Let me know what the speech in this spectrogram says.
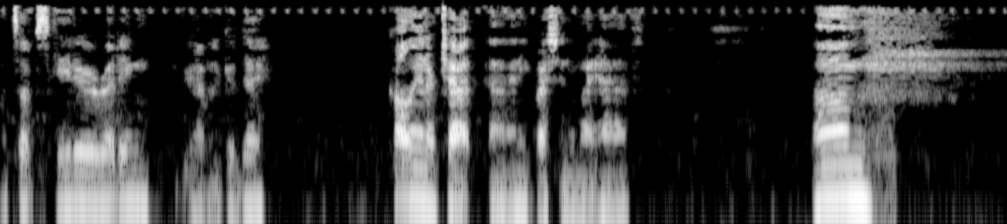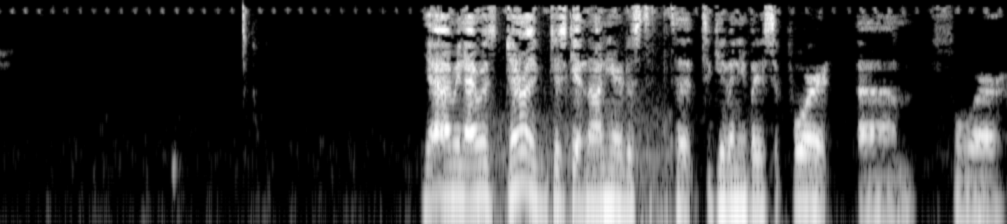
What's up, Skater Redding? You're having a good day. Call in or chat uh, any question you might have. Um, yeah, I mean, I was generally just getting on here just to, to, to give anybody support um, for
